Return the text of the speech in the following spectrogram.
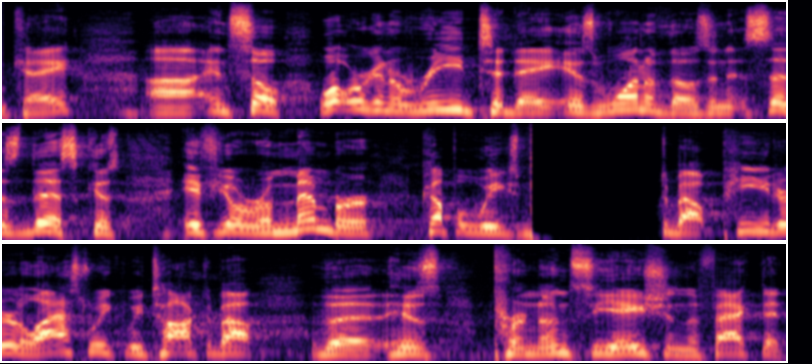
Okay? Uh, and so what we're going to read today is one of those. And it says this, because if you'll remember a couple weeks about Peter. Last week we talked about the, his pronunciation, the fact that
